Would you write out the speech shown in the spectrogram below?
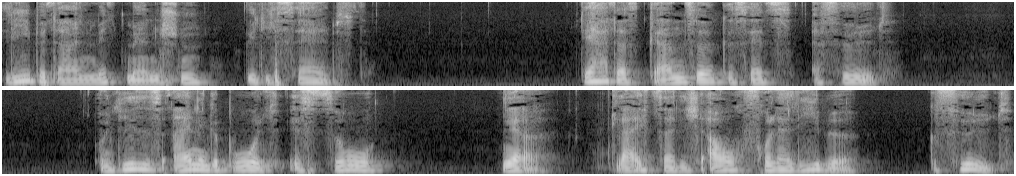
liebe deinen Mitmenschen wie dich selbst, der hat das ganze Gesetz erfüllt. Und dieses eine Gebot ist so, ja, gleichzeitig auch voller Liebe gefüllt.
